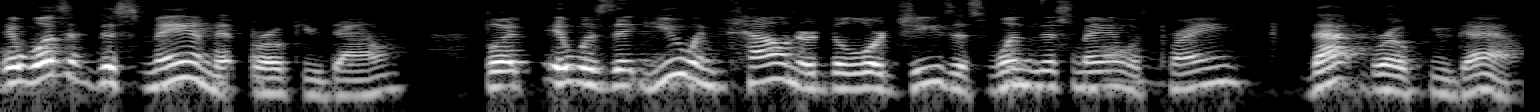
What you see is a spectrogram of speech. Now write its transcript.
It wasn't this man that broke you down but it was that you encountered the lord jesus when this man was praying that broke you down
